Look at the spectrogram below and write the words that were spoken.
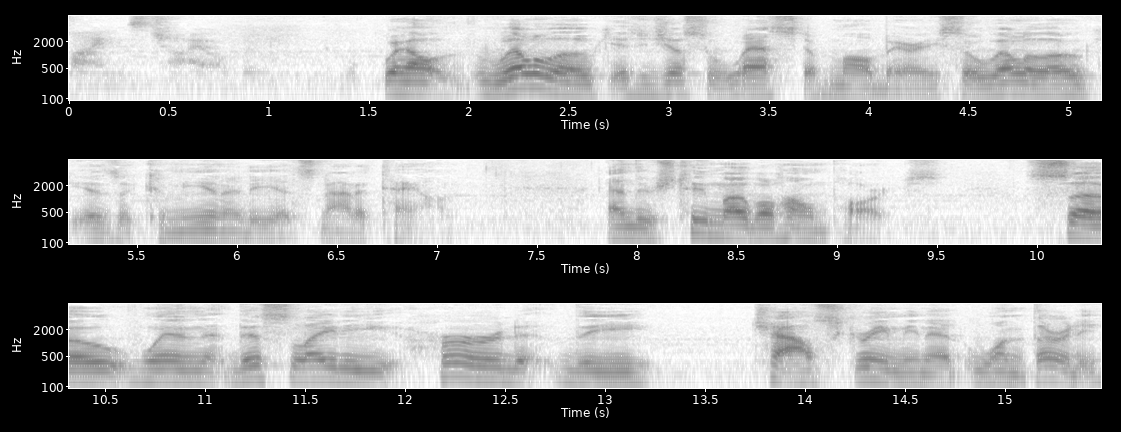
find this child? Well, Willow Oak is just west of Mulberry, so Willow Oak is a community, it's not a town. And there's two mobile home parks. So when this lady heard the child screaming at 1:30,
